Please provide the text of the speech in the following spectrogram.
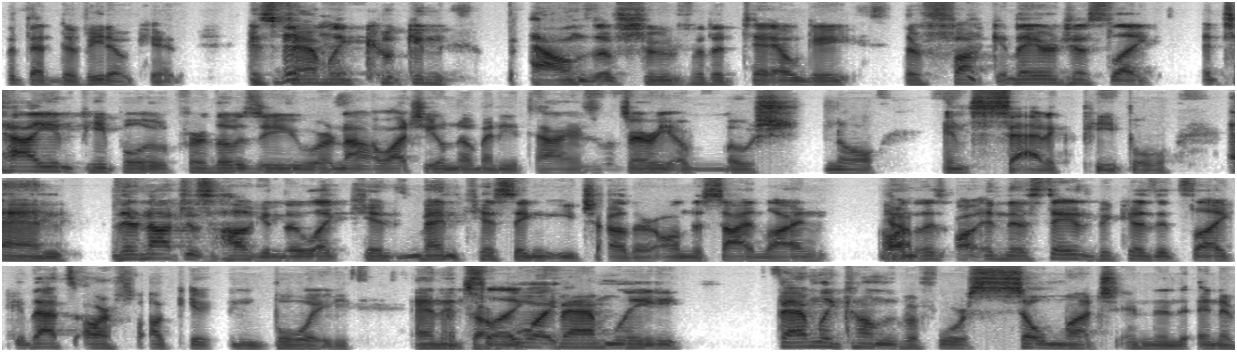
with that DeVito kid. His family cooking pounds of food for the tailgate. They're fucking. They are just like Italian people. For those of you who are not watching, you'll know many Italians. We're very emotional, emphatic people, and they're not just hugging. They're like kids, men kissing each other on the sideline. On this, in their stands because it's like that's our fucking boy, and That's it's like boy. family family comes before so much in a, in a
